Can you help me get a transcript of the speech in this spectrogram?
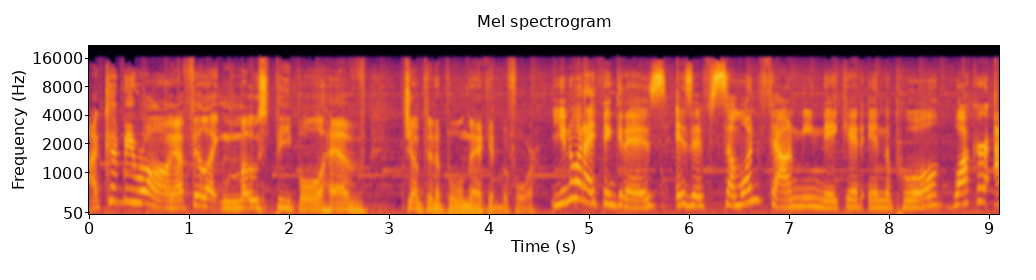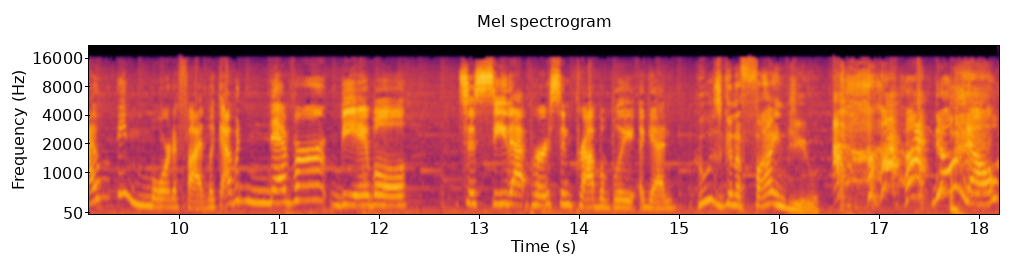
I could be wrong. I feel like most people have jumped in a pool naked before. You know what I think it is? Is if someone found me naked in the pool, Walker, I would be mortified. Like I would never be able to see that person probably again. Who's gonna find you? I don't know,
